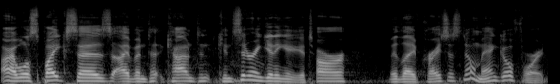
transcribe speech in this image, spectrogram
right. Well, Spike says I've been t- con- considering getting a guitar. Midlife crisis? No, man, go for it.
